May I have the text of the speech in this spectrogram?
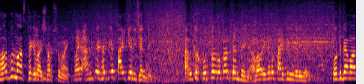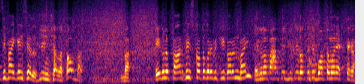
ভরপুর মাছ থাকে ভাই সব সময়। ভাই আমি তো এখান থেকে পাইকারি সেল দিই আমি তো খুচরো লোকাল সেল দিই না। আমার এখানে পাইকারি ডেলিভারি প্রতিটা মাছই পাইকারি সেল জি ইনশাল্লাহ সব মাছ। বাহ। এগুলো পার পিস কত করে বিক্রি করেন ভাই? এগুলো পার পিস বিক্রি করতেছি বর্তমানে এক টাকা।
